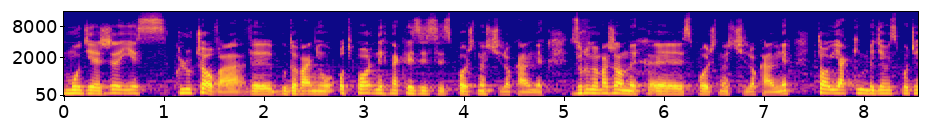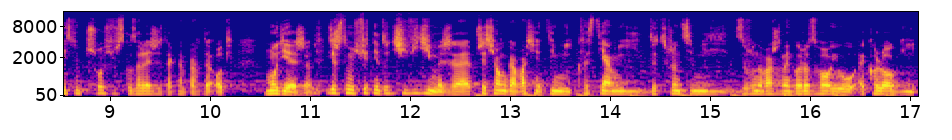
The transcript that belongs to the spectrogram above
młodzieży jest kluczowa w budowaniu odpornych na kryzysy społeczności lokalnych, zrównoważonych e, społeczności lokalnych. To, jakim będziemy społeczeństwem w przyszłości, wszystko zależy tak naprawdę od młodzieży. Zresztą świetnie to dzisiaj widzimy, że przesiąga właśnie tymi kwestiami dotyczącymi zrównoważonego rozwoju, ekologii,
